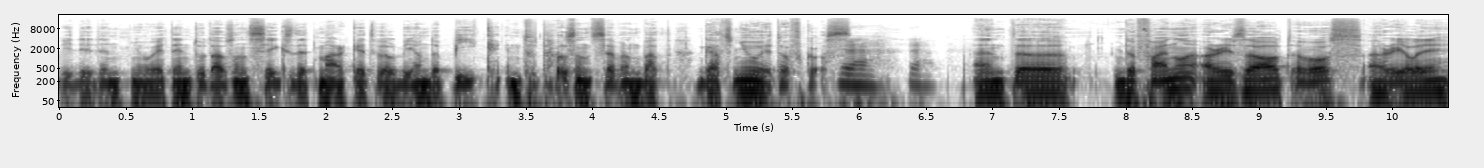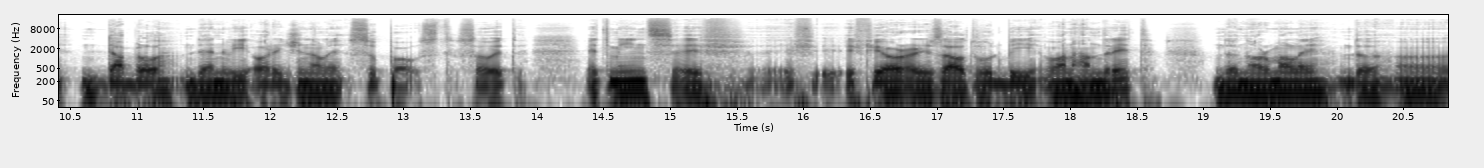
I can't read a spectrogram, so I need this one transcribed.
we didn't knew it in 2006 that market will be on the peak in 2007, but God knew it, of course. Yeah, yeah. And uh, the final result was uh, really double than we originally supposed. So it it means if if if your result would be 100, the normally the uh,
